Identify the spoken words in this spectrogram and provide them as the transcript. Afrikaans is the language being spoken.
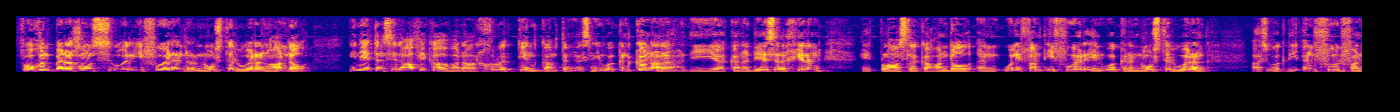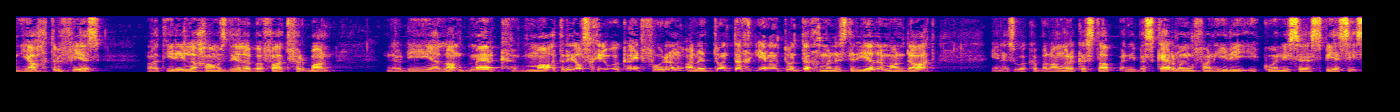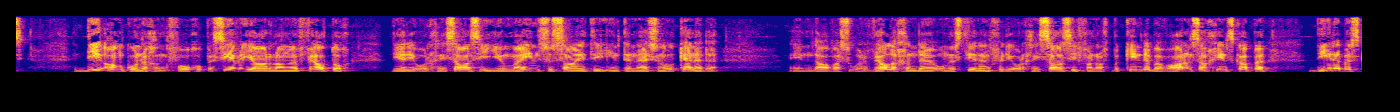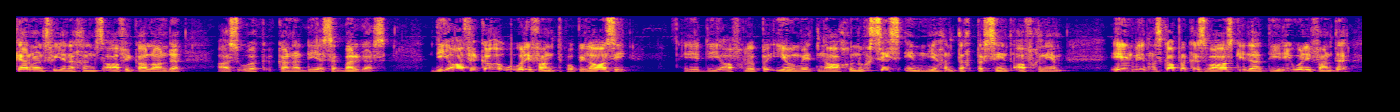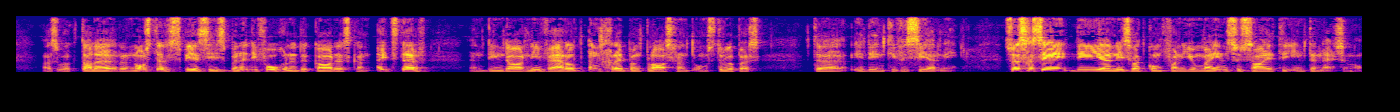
Volgens berig ons oor ivoor en renosterhoring handel. Nie net in Suid-Afrika waar daar groot teenkanting is nie, ook in Kanada. Die uh, Kanadese regering het plaaslike handel in olifantivoor en ook renosterhoring, asook die invoer van jagtrofees wat hierdie liggaamsdele bevat verban. Nou die uh, landmerk maatreëls gee ook uitvoering aan 'n 2021 ministeriële mandaat en is ook 'n belangrike stap in die beskerming van hierdie ikoniese spesies. Die aankondiging volg op 'n 7 jaar lange veldtog deur die organisasie Humane Society International Canada. En daar was oorweldigende ondersteuning vir die organisasie vanaf bekende bewaringsagentskappe, dierebeskermingsverenigings Afrika lande as ook Kanadese burgers. Die Afrika olifantpopulasie het die afgelope eeu met nagenoeg 96% afgeneem en wetenskaplikes waarsku dat hierdie olifante asook talle renoster spesies binne die volgende dekades kan uitsterf indien daar nie wêreldingryping plaasvind om stroopers te identifiseer nie. Soos gesê, die uh, nuus wat kom van Humane Society International.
